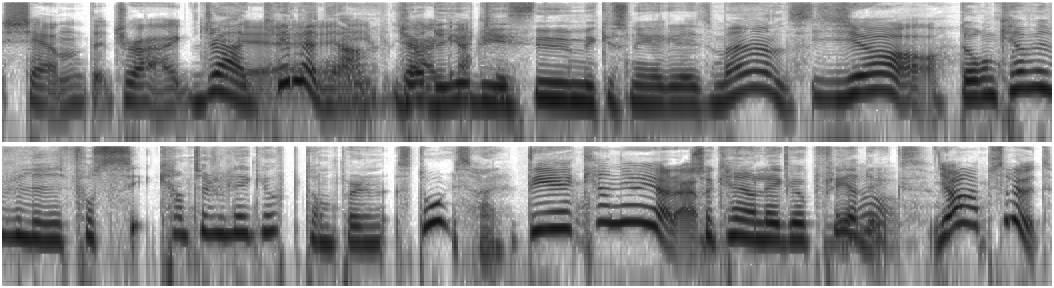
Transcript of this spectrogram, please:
känd drag... Dragkillen ja. eh, Ja, du gjorde ju hur mycket snygga grejer som helst. Ja, De kan vi väl få se. Kan inte du lägga upp dem på en stories här? det kan jag göra. Så kan jag lägga upp Fredriks. Ja. ja, absolut.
